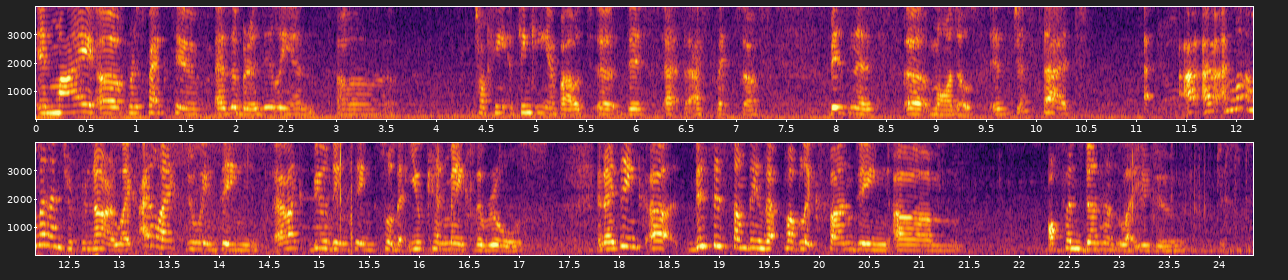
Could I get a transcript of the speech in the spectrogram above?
in my uh, perspective as a Brazilian, uh, talking, thinking about uh, this uh, aspects of business uh, models is just that I, am an entrepreneur. Like I like doing things. I like building things so that you can make the rules. And I think uh, this is something that public funding um, often doesn't let you do. Just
